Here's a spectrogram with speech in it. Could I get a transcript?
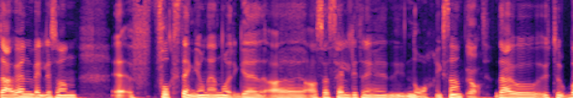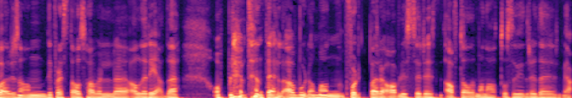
det er jo en veldig sånn eh, Folk stenger jo ned Norge eh, av seg selv. De trenger nå, ikke sant. Ja. Det er jo utro, bare sånn De fleste av oss har vel eh, allerede opplevd en del av hvordan man, folk bare avlyser avtaler man har hatt osv. Ja.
